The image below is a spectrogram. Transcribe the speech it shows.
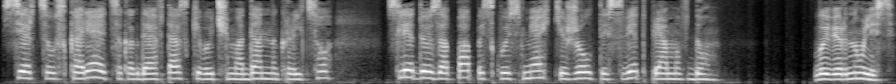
Сердце ускоряется, когда я втаскиваю чемодан на крыльцо, следуя за папой сквозь мягкий желтый свет прямо в дом. «Вы вернулись.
